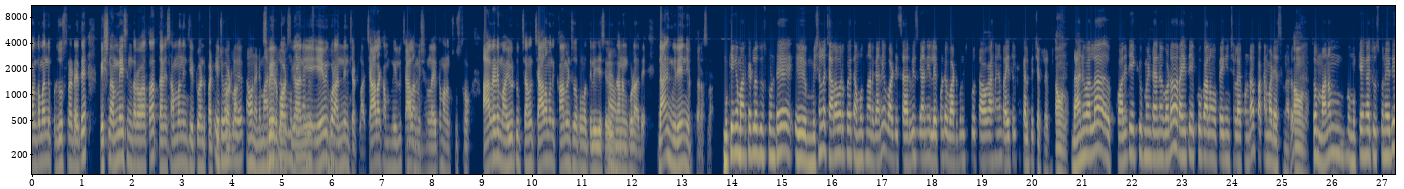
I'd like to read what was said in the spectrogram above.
కొంతమంది ఇప్పుడు చూస్తున్నట్టయితే మిషన్ అమ్మేసిన తర్వాత దానికి సంబంధించి ఎటువంటి ఎటువంటి పట్టించుకోవట్లా అవునండి స్పేర్ మార్కెట్లో పార్ట్స్ కానీ ఏమి కూడా అందించట్లా. చాలా కంపెనీలు చాలా. మిషన్లు అయితే మనం చూస్తున్నాం. ఆల్రెడీ మా యూట్యూబ్ ఛానల్ చాలా మంది కామెంట్స్ రూపంలో తెలియజేసే. విధానం కూడా అదే. దానికి మీరు ఏం చెప్తారు అసలు? ముఖ్యంగా మార్కెట్లో చూసుకుంటే ఈ మిషన్లు చాలా వరకు అయితే అమ్ముతున్నారు కానీ వాటి సర్వీస్ కానీ లేకుంటే వాటి గురించి పూర్తి అవగాహన కానీ రైతులకి కల్పించట్లేదు. అవును. దానివల్ల క్వాలిటీ ఎక్విప్మెంట్ అయినా కూడా రైతు ఎక్కువ కాలం ఉపయోగించలేకుండా పక్కన పడేస్తున్నారు. అవును. సో మనం ముఖ్యంగా చూసుకునేది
